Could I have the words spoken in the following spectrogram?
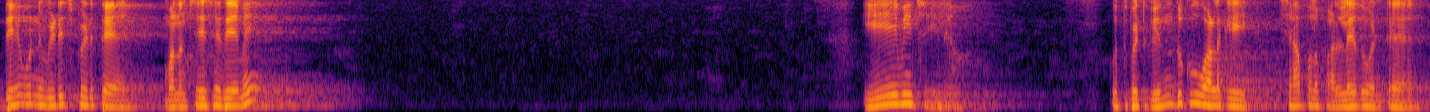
దేవుణ్ణి విడిచిపెడితే మనం చేసేదేమి ఏమీ చేయలేము గుర్తుపెట్టుకు ఎందుకు వాళ్ళకి చేపలు పడలేదు అంటే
